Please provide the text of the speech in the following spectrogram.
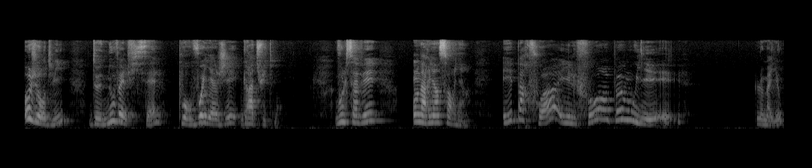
Aujourd'hui, de nouvelles ficelles pour voyager gratuitement. Vous le savez, on n'a rien sans rien. Et parfois, il faut un peu mouiller le maillot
